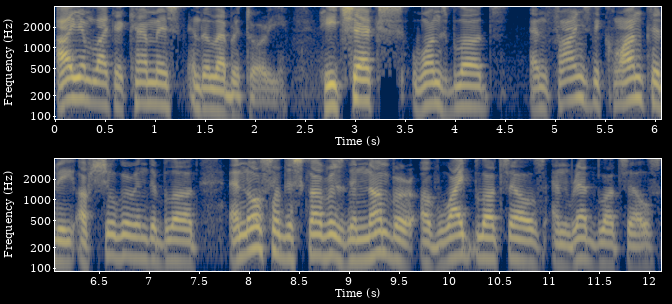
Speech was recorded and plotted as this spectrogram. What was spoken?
I am like a chemist in the laboratory. He checks one's blood and finds the quantity of sugar in the blood and also discovers the number of white blood cells and red blood cells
